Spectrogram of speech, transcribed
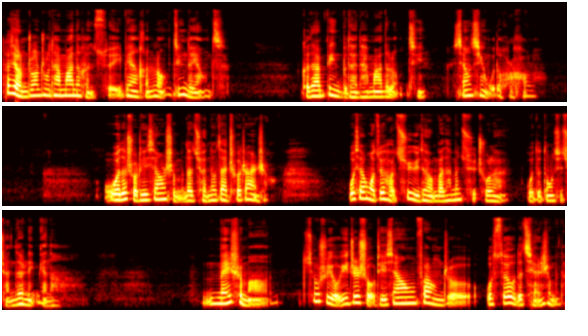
他想装出他妈的很随便、很冷静的样子。可他并不太他妈的冷静，相信我的话好了。我的手提箱什么的全都在车站上，我想我最好去一趟，把它们取出来。我的东西全在里面呢。没什么，就是有一只手提箱放着我所有的钱什么的。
